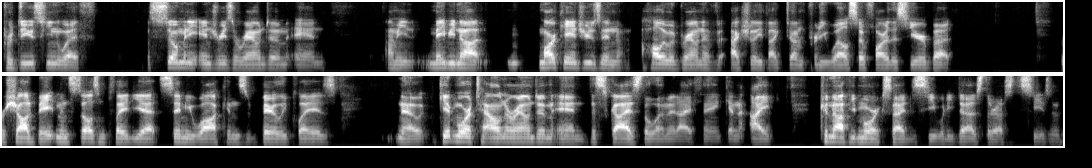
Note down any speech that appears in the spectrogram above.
producing with so many injuries around him and I mean, maybe not. Mark Andrews and Hollywood Brown have actually like done pretty well so far this year, but Rashod Bateman still hasn't played yet. Sammy Watkins barely plays. No, get more talent around him, and the sky's the limit, I think. And I could not be more excited to see what he does the rest of the season.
